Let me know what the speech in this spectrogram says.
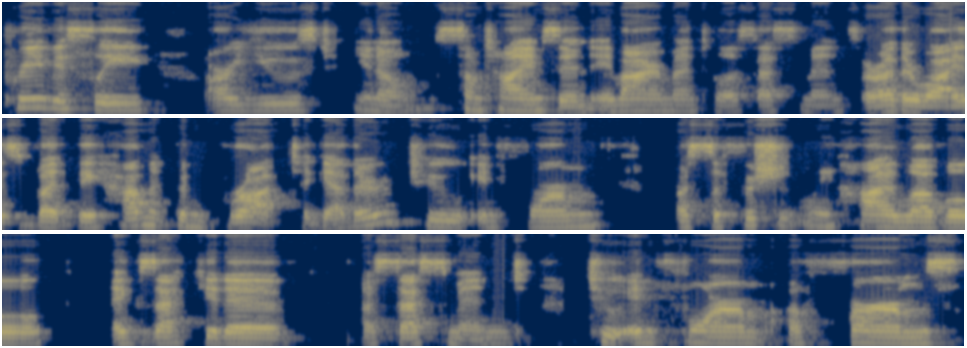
previously are used, you know, sometimes in environmental assessments or otherwise, but they haven't been brought together to inform a sufficiently high level executive assessment to inform a firm's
